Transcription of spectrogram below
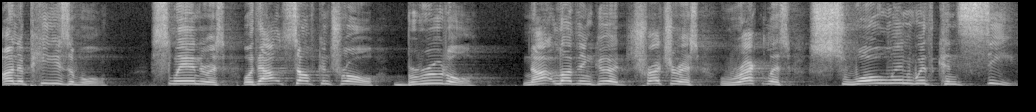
unappeasable, slanderous, without self control, brutal, not loving good, treacherous, reckless, swollen with conceit.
